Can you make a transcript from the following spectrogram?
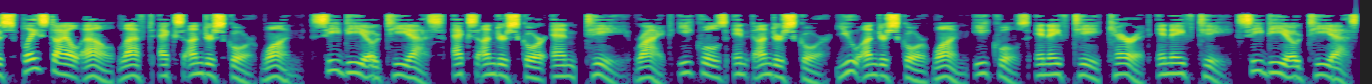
Display style L left x underscore one C D O T S x underscore N T right equals int underscore U underscore one equals inft caret inft C D O T S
